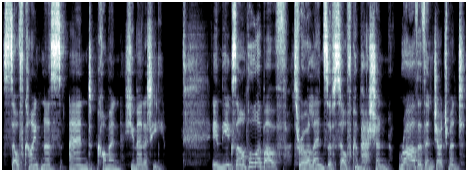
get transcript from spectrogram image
self kindness, and common humanity. In the example above, through a lens of self compassion rather than judgment,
